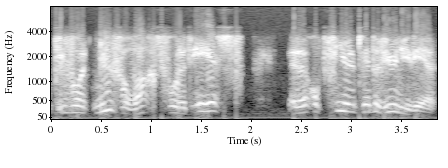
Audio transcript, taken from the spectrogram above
die wordt nu verwacht voor het eerst eh, op 24 juni weer.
